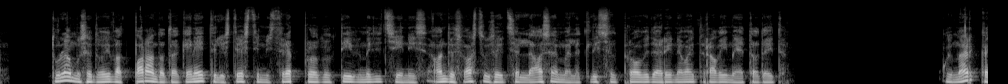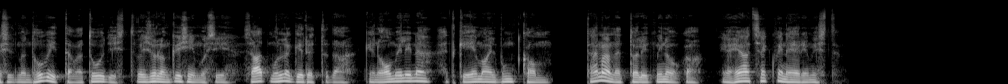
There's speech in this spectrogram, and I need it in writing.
Tulemused võivad parandada geneetilist testimist reproduktiivmeditsiinis, andes vastuseid selle asemel, et lihtsalt proovida erinevaid ravimeetodeid. kui märkasid mõnd huvitavat uudist või sul on küsimusi, saad mulle kirjutada genoomiline at gmail.com. tänan, et olid minuga ja head sekveneerimist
